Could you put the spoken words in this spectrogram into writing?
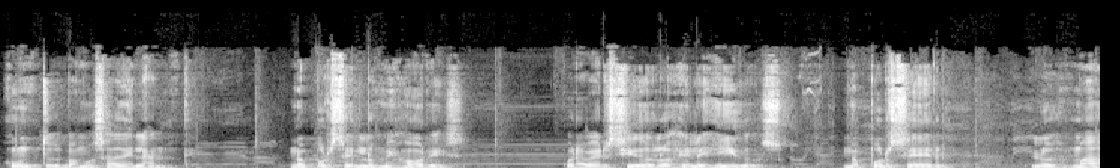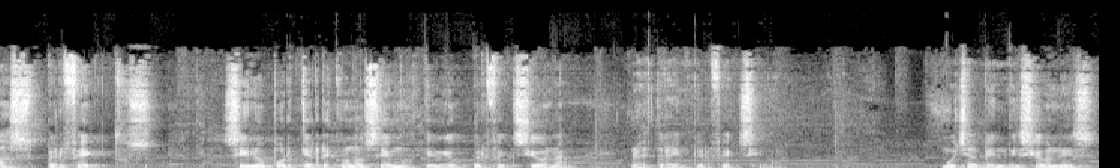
Juntos vamos adelante no por ser los mejores, por haber sido los elegidos, no por ser los más perfectos, sino porque reconocemos que Dios perfecciona nuestra imperfección. Muchas bendiciones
